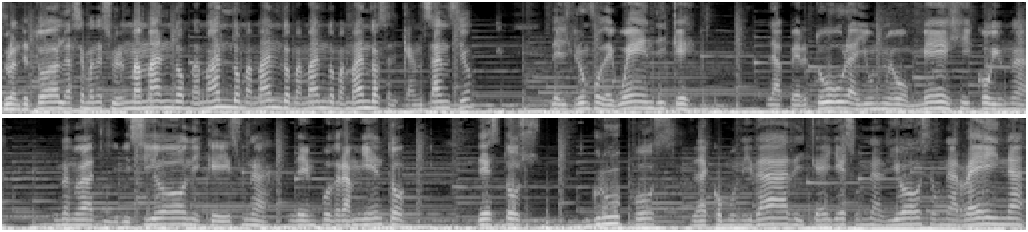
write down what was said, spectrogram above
durante toda la semana estuvieron mamando, mamando, mamando, mamando, mamando hasta el cansancio del triunfo de Wendy, que la apertura y un nuevo México y una, una nueva televisión y que es una, el empoderamiento de estos grupos, la comunidad y que ella es una diosa, una reina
